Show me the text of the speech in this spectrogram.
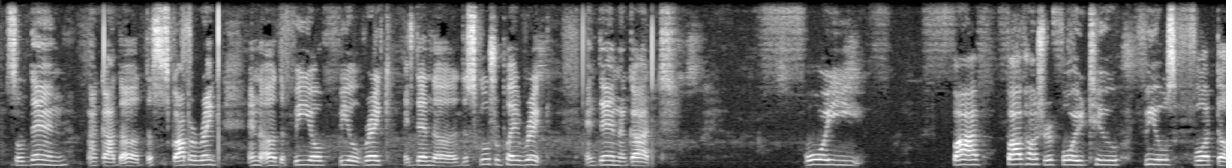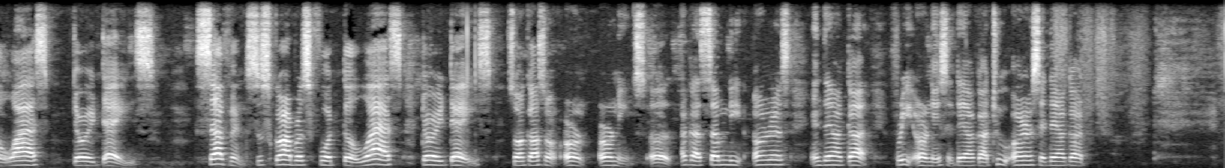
So then I got the the subscriber rank and uh, the video field rank and then the the Social Blade rank and then I got 45 542 views for the last 30 days. 7 subscribers for the last 30 days. So I got some earn earnings. Uh, I got 70 earnings, and then I got free earnings, and then I got two earnings, and then I got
